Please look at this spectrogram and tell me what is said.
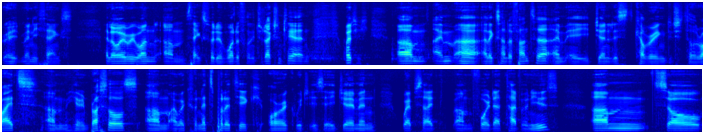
Great, many thanks. Hello everyone, um, thanks for the wonderful introduction Claire. And um, I'm uh, Alexander Fanta. I'm a journalist covering digital rights um, here in Brussels. Um, I work for Netzpolitik.org, which is a German website um, for that type of news. Um, so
